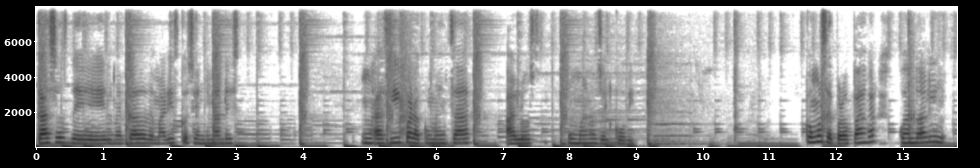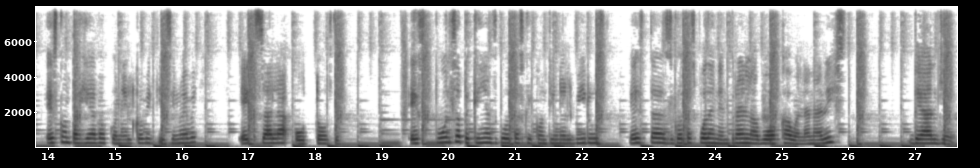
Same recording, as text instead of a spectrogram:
casos del mercado de mariscos y animales Mm, así para comenzar a los humanos del COVID. ¿Cómo se propaga? Cuando alguien es contagiado con el COVID-19, exhala o tose. Expulsa pequeñas gotas que contienen el virus. Estas gotas pueden entrar en la boca o en la nariz de alguien.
